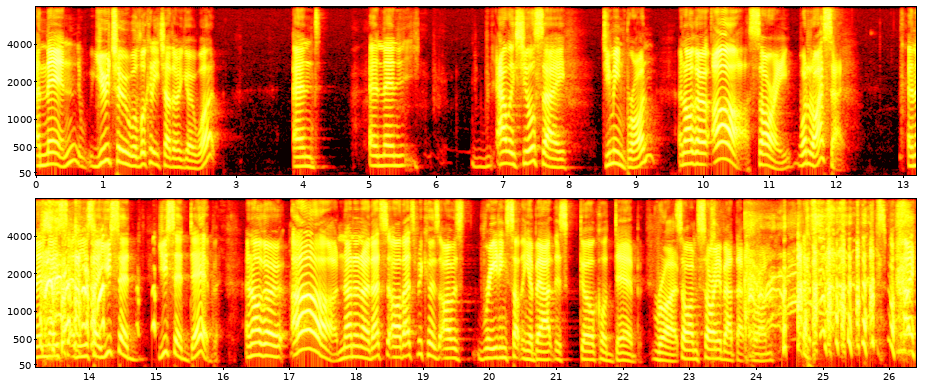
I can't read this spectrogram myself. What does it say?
and then you two will look at each other and go, what? And and then Alex, you'll say, do you mean Bron? And I'll go, ah, sorry. What did I say? And then they say, and then you say, you said, you said Deb. And I'll go, oh, no, no, no. That's oh, that's because I was reading something about this girl called Deb. Right. So I'm sorry about that, Bron. that's, that's my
